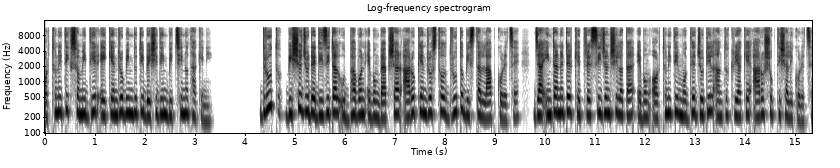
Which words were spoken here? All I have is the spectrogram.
অর্থনৈতিক সমৃদ্ধির এই কেন্দ্রবিন্দুটি বেশিদিন বিচ্ছিন্ন থাকেনি। দ্রুত বিশ্বজুড়ে ডিজিটাল উদ্ভাবন এবং ব্যবসার আরও কেন্দ্রস্থল দ্রুত বিস্তার লাভ করেছে, যা ইন্টারনেটের ক্ষেত্রে সৃজনশীলতা এবং অর্থনীতির মধ্যে জটিল আন্তঃক্রিয়াকে আরও শক্তিশালী করেছে।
